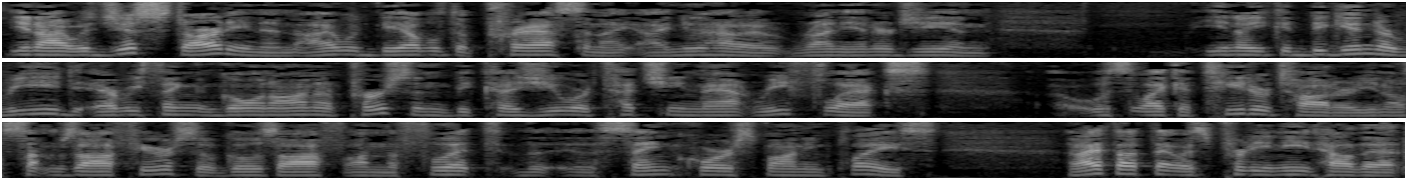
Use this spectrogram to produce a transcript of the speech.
you know, I was just starting, and I would be able to press, and I, I knew how to run energy, and you know, you could begin to read everything going on in a person because you were touching that reflex. It was like a teeter totter, you know, something's off here, so it goes off on the foot, the, the same corresponding place. And I thought that was pretty neat how that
